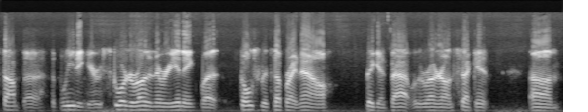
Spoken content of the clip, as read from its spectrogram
stop the the bleeding here. We scored a run in every inning, but Goldschmidt's up right now, big at bat with a runner on second. Um,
